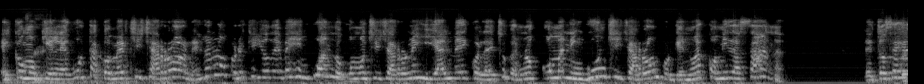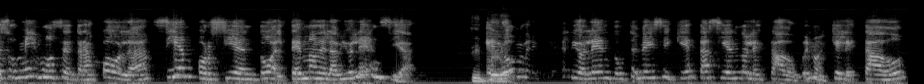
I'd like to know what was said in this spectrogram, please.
Es como quien le gusta comer chicharrones. No, no, pero es que yo de vez en cuando como chicharrones y ya el médico le ha dicho que no coma ningún chicharrón porque no es comida sana. Entonces eso mismo se traspola 100% al tema de la violencia. El hombre es violento, usted me dice, ¿qué está haciendo el Estado? Bueno, es que el Estado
